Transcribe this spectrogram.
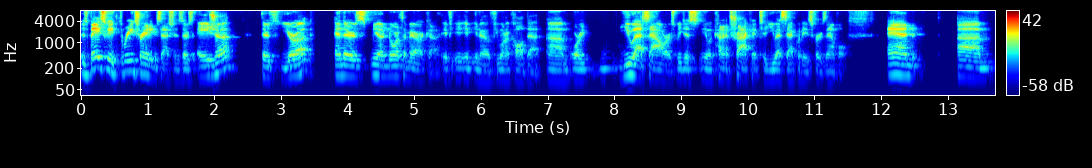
there's basically three trading sessions. There's asia there's europe and there's you know North America, if, if you know if you want to call it that, um, or U.S. hours. We just you know kind of track it to U.S. equities, for example, and um,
